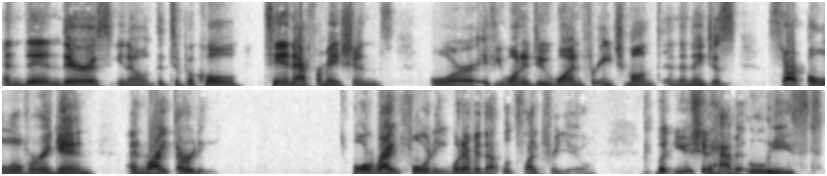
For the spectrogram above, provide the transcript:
And then there's, you know, the typical 10 affirmations, or if you want to do one for each month, and then they just start all over again and write 30 or write 40, whatever that looks like for you. But you should have at least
